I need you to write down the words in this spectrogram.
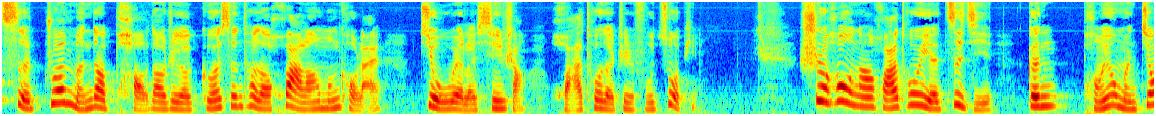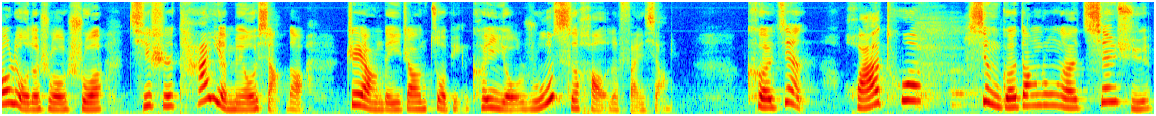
次专门的跑到这个格森特的画廊门口来，就为了欣赏华托的这幅作品。事后呢，华托也自己跟朋友们交流的时候说，其实他也没有想到，这样的一张作品可以有如此好的反响。可见，华托性格当中的谦虚，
